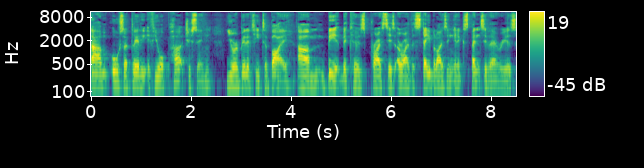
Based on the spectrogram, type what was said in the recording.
Um, also, clearly, if you're purchasing, your ability to buy, um, be it because prices are either stabilizing in expensive areas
